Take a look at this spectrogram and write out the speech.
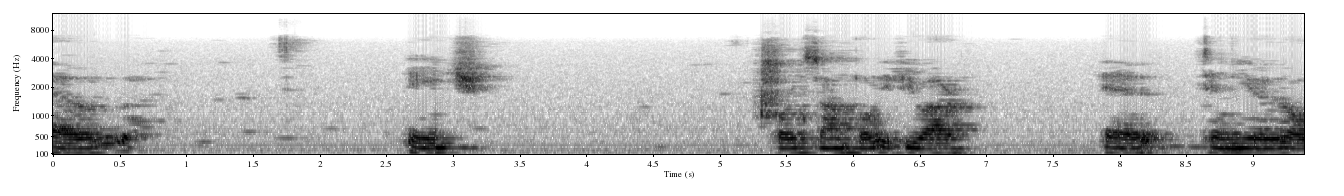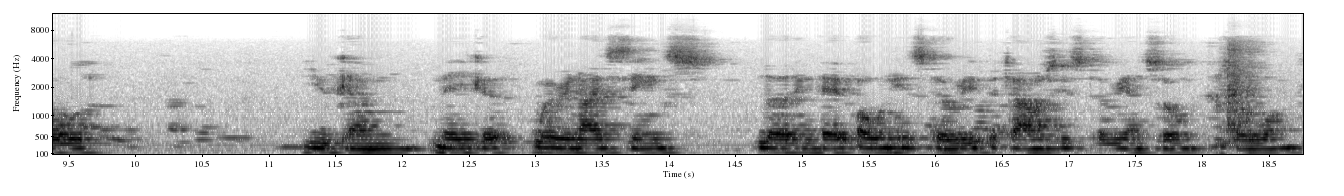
Uh, age. For example, if you are uh, 10 years old, you can make uh, very nice things, learning their own history, the town's history, and so so on.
